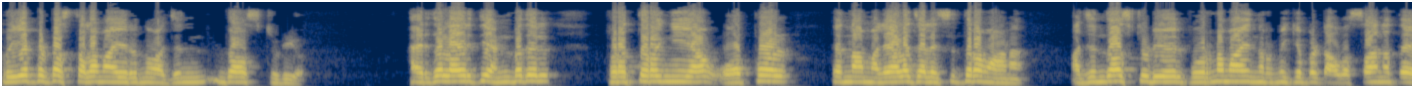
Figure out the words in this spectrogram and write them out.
പ്രിയപ്പെട്ട സ്ഥലമായിരുന്നു അജന്ത സ്റ്റുഡിയോ. ആയിരത്തി തൊള്ളായിരത്തി എൺപതിൽ പുറത്തിറങ്ങിയ ഓപ്പോൾ എന്ന മലയാള ചലച്ചിത്രമാണ് അജന്ത സ്റ്റുഡിയോയിൽ പൂർണമായി നിർമ്മിക്കപ്പെട്ട അവസാനത്തെ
